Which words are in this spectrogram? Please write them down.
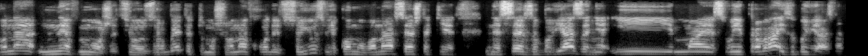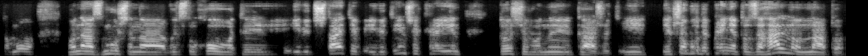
вона не може цього зробити, тому що вона входить в союз, в якому вона все ж таки несе зобов'язання і має свої права і зобов'язання. Тому вона змушена вислуховувати і від штатів, і від інших країн то, що вони кажуть. І якщо буде прийнято загально НАТО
